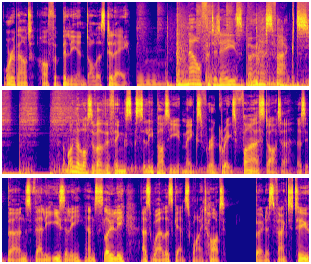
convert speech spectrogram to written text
or about half a billion dollars today. And now for today's bonus facts. Among a lot of other things, silly putty makes for a great fire starter, as it burns fairly easily and slowly, as well as gets white hot. Bonus fact 2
